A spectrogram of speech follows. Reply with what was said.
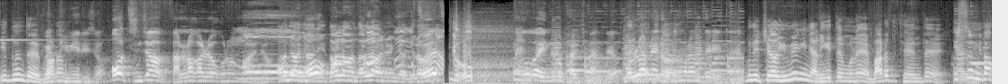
있는데 왜 말은 비밀이죠? 어 진짜 날아가려고 그런 거 아니에요? 아니 아니 아니 날라가 날라가는 게 아니라 왜? 친구가 있는 걸 밝히면 안 돼요? 곤란해지는 사람들이 있나요? 근데 제가 유명인이 아니기 때문에 말해도 되는데 있습니다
